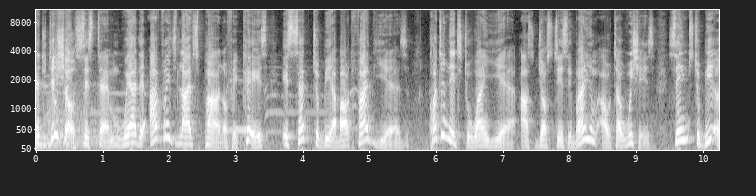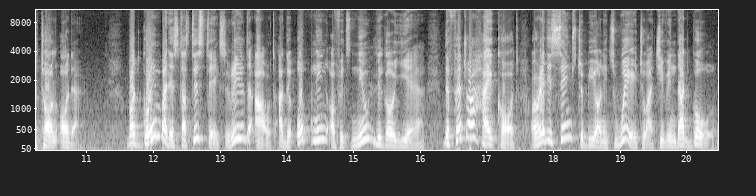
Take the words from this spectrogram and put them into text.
a judicial system where the average lifespan of a case is said to be about five years, cutting it to one year as Justice Ibrahim Auta wishes seems to be a tall order. But going by the statistics reeled out at the opening of its new legal year, the Federal High Court already seems to be on its way to achieving that goal.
